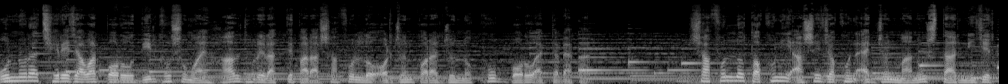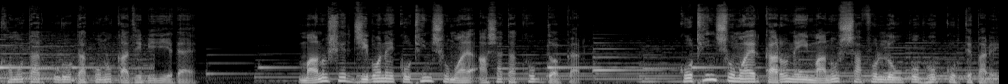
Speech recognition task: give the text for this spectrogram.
অন্যরা ছেড়ে যাওয়ার পরও দীর্ঘ সময় হাল ধরে রাখতে পারা সাফল্য অর্জন করার জন্য খুব বড় একটা ব্যাপার। সাফল্য তখনই আসে যখন একজন মানুষ তার নিজের ক্ষমতার পুরোটা কোনো কাজে বিলিয়ে দেয়। মানুষের জীবনে কঠিন সময় আসাটা খুব দরকার। কঠিন সময়ের কারণেই মানুষ সাফল্য উপভোগ করতে পারে।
